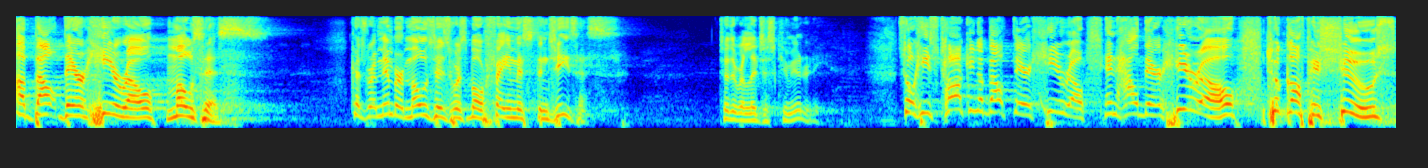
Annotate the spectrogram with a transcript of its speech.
about their hero, Moses. Because remember, Moses was more famous than Jesus to the religious community. So he's talking about their hero and how their hero took off his shoes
